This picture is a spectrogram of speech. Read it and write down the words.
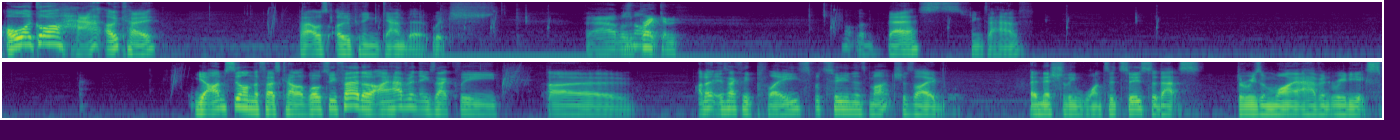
Oh, I got a hat? Okay. That was opening Gambit, which... That was not, breaking. Not the best thing to have. Yeah, I'm still on the first catalog. Well, to be fair though, I haven't exactly, uh, I don't exactly play Splatoon as much as I initially wanted to. So that's the reason why I haven't really exp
